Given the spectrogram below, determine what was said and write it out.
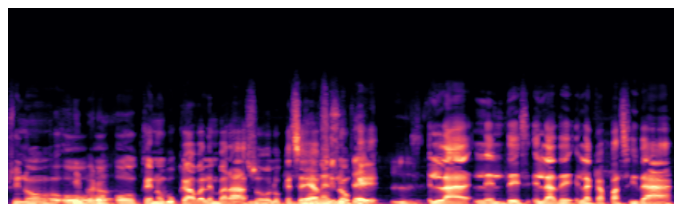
sino o, Sí, pero- o- o que no buscaba el embarazo o lo que sea, sino que decirte- la, el des- la de- la capacidad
